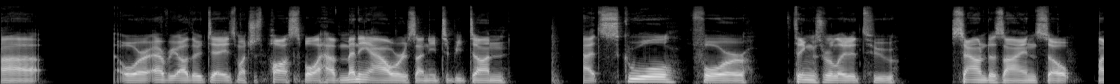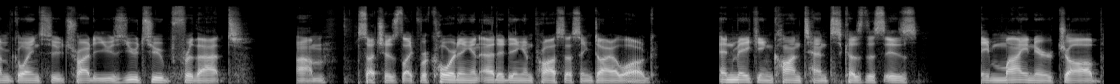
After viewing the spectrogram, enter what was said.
Uh, or every other day as much as possible. I have many hours I need to be done at school for things related to sound design, so I'm going to try to use YouTube for that, um, such as like recording and editing and processing dialogue and making content because this is a minor job.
